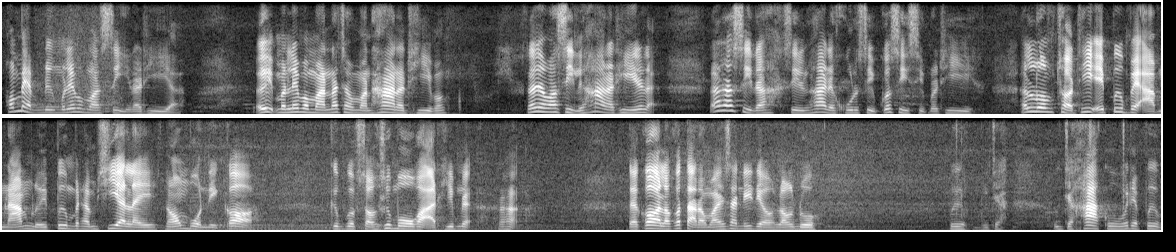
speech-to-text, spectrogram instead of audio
เพราะแมปหนึ่งมันเล่นประมาณสี่นาทีอะเอ้ยมันเล่นประมาณน่าจะประมาณห้านาทีมั้งน่าจะประมาณสี่หรือห้านาทีนี่แหละ แล้วถ้าสี่นะสี่ถึงห้าเดี๋ยวคูณสิบก็สี่สิบนาที แล้วรวมช็อตที่ไอ้ปื้มไปอาบน้ำหรือปื้มไปทำเชี่ยอะไร น้องบ่นอีกก็ เกือบเกือบสองชั่วโมงอะอาทิตย์เนี่ยนะฮะแต่ก็เราก็ตัดออกมาให้สั้นนิดเดียวลองดูปื้มมึงจะมึงจะฆ่ากูไว้เนี่ยปื้ม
